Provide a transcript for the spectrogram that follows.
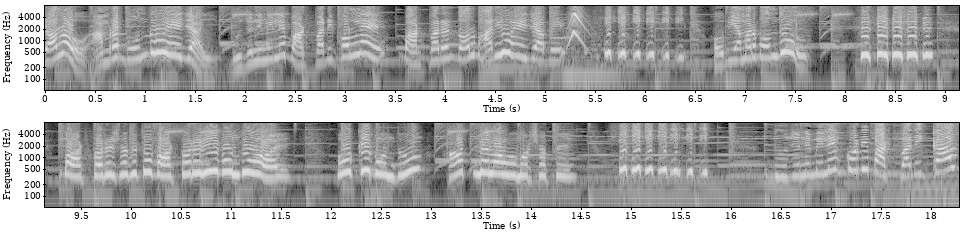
চলো আমরা বন্ধু হয়ে যাই। দুজনে মিলে বাটপারি করলে বাটপারের দল ভারী হয়ে যাবে। হবি আমার বন্ধু। বাটপারের সাথে তো বাটপারেরই বন্ধু হয়। ওকে বন্ধু হাত মেলাও আমার সাথে। দুজনে মিলে করি বাটপারি কাজ।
